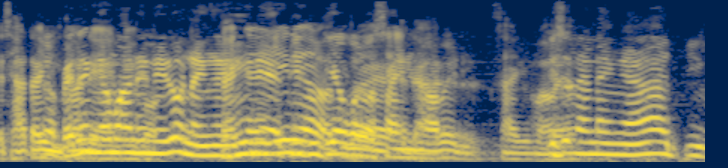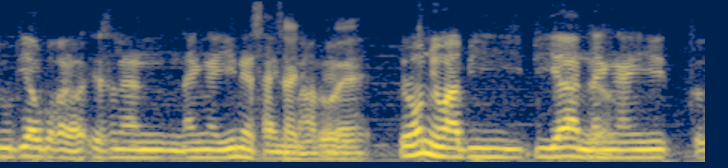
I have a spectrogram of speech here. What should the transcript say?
အခြားတိုင်းဘယ်နိုင်ငံမှာနေနေတော့နိုင်ငံရေးနဲ့ပြည်သူတယောက်ကတော့ဆိုင်နေတာပဲလေဆိုင်ပါအစ္စလမ်နိုင်ငံကပြည်သူတယောက်တော့ကတော့အစ္စလမ်နိုင်ငံရေးနဲ့ဆိုင်နေတာပဲ ကျွန်တော်မြန်မာပြည်ပြည်ကနိုင်ငံရေးဟို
